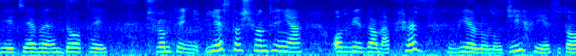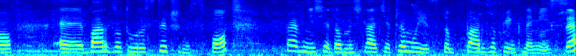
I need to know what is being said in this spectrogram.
jedziemy do tej świątyni. Jest to świątynia odwiedzana przez wielu ludzi. Jest to e, bardzo turystyczny spot. Pewnie się domyślacie, czemu jest to bardzo piękne miejsce.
